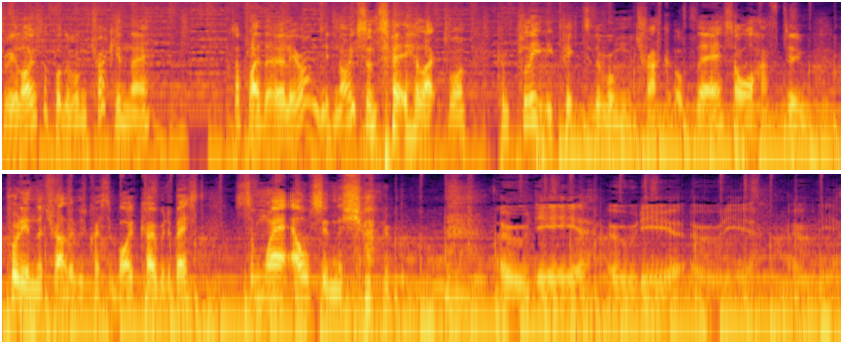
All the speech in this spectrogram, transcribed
Just realised I put the wrong track in there. Because I played that earlier on, didn't I? Sunset Hill Act 1. Completely picked the wrong track up there, so I'll have to put in the track that was requested by Kobe the Best somewhere else in the show. oh dear, oh dear, oh dear, oh dear.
